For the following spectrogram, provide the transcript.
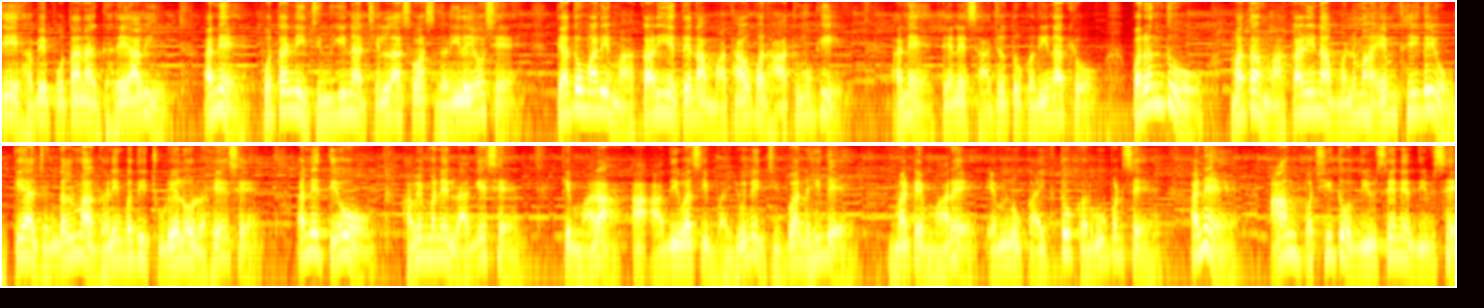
તે હવે પોતાના ઘરે આવી અને પોતાની જિંદગીના છેલ્લા શ્વાસ ગણી રહ્યો છે. ત્યાં તો મારી મહાકાળીએ તેના માથા ઉપર હાથ મૂકી અને તેને સાજો તો કરી નાખ્યો. પરંતુ માતા મહાકાળીના મનમાં એમ થઈ ગયું કે આ જંગલમાં ઘણી બધી ચૂડેલો રહે છે. અને તેઓ હવે મને લાગે છે કે મારા આ આદિવાસી ભાઈઓને જીવવા નહીં દે, માટે મારે એમનું કાંઈક તો કરવું પડશે અને આમ પછી તો દિવસે ને દિવસે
